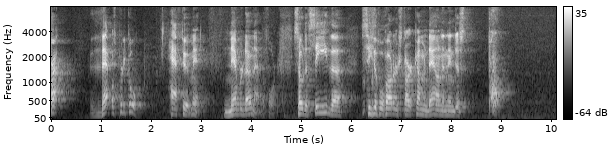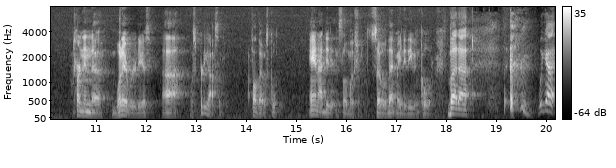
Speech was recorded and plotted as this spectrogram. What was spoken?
right, that was pretty cool. Have to admit, never done that before. So to see the see the water start coming down and then just turn into whatever it is uh, was pretty awesome. I thought that was cool, and I did it in slow motion, so that made it even cooler. But uh, we got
